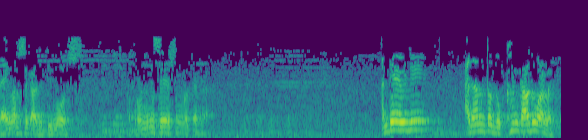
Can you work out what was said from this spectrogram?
డైవర్స్ కాదు డివోర్స్. ప్రొనౌన్సియేషన్లో తేడా. అంటే ఏమిటి? అదంత దుఃఖం కాదు వాళ్ళకి.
